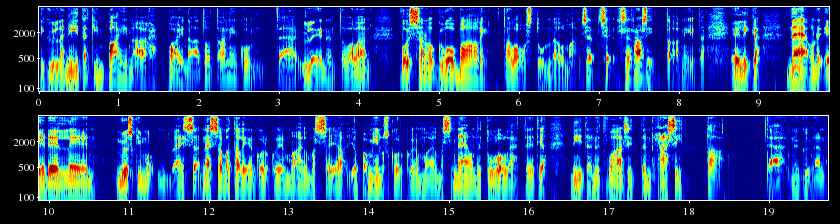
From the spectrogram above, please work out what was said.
niin kyllä niitäkin painaa, painaa tota, niin kuin tämä yleinen tavallaan, voisi sanoa globaali taloustunnelma, se, se, se rasittaa niitä. Eli nämä on edelleen myöskin näissä, näissä matalien korkojen maailmassa ja jopa miinuskorkojen maailmassa, nämä on ne tulolähteet ja niitä nyt vaan sitten rasittaa tämä nykyinen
